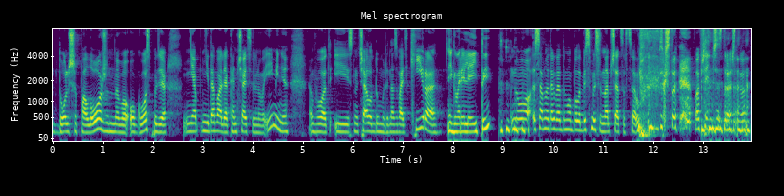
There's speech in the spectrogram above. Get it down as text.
дольше положенного, о господи, не, не давали окончательного имени, вот, и сначала думали назвать Кира, И говорили, эй, ты? но со мной тогда, я думаю, было бессмысленно общаться в целом, так что вообще ничего страшного.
